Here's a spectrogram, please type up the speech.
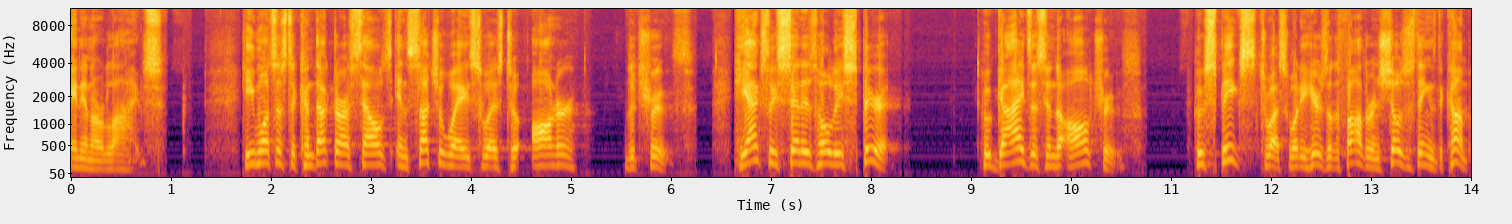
and in our lives. He wants us to conduct ourselves in such a way so as to honor the truth. He actually sent his Holy Spirit who guides us into all truth who speaks to us what he hears of the Father and shows us things to come.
